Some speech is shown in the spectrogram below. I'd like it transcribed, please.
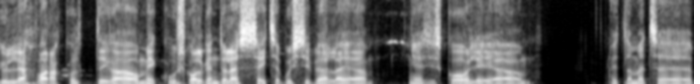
küll jah, varakult iga hommik kuus kolmkümmend üles, seitse bussi peale ja ja siis kooli ja ütleme, et see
